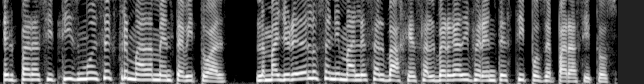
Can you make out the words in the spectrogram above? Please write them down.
El parasitismo es extremadamente habitual. La mayoría de los animales salvajes alberga diferentes tipos de parásitos.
